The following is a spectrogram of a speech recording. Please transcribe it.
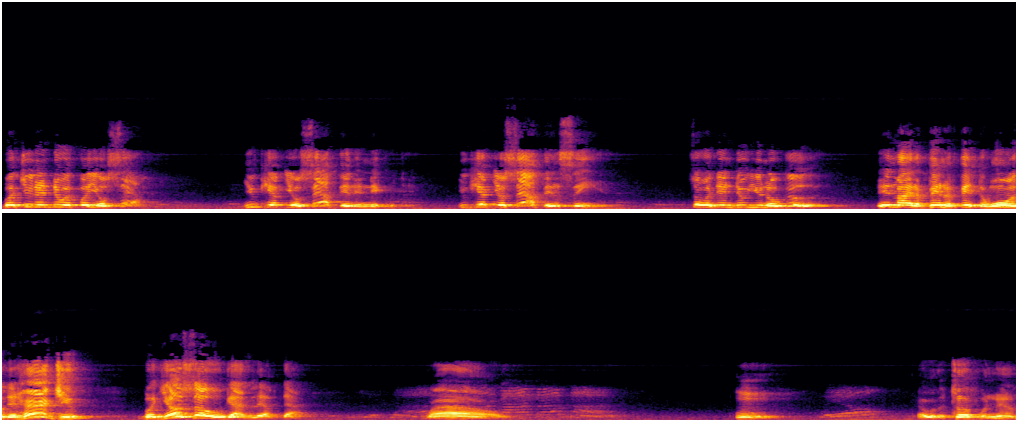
But you didn't do it for yourself. You kept yourself in iniquity. You kept yourself in sin. So it didn't do you no good. It might have benefited the ones that heard you, but your soul got left out. Wow. Hmm. That was a tough one now.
